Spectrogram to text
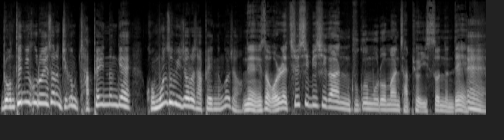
몬테니그로에서는 지금 잡혀 있는 게 공문서 위조로 잡혀 있는 거죠. 네, 그래서 원래 72시간 구금으로만 잡혀 있었는데 예.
